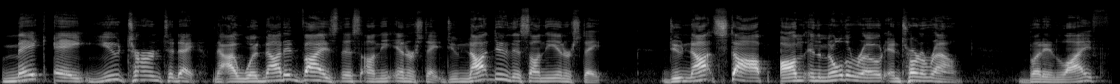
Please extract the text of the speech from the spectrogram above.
Make a U turn today. Now, I would not advise this on the interstate. Do not do this on the interstate. Do not stop on, in the middle of the road and turn around. But in life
